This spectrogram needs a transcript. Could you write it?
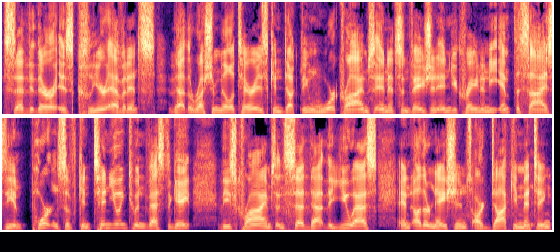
said that there is clear evidence that the Russian military is conducting war crimes in its invasion in Ukraine, and he emphasized the importance of continuing to investigate these crimes and said that the U.S. and other nations are documenting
